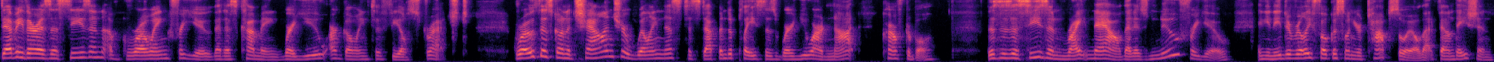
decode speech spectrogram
Debbie, there is a season of growing for you that is coming where you are going to feel stretched. Growth is going to challenge your willingness to step into places where you are not comfortable this is a season right now that is new for you. And you need to really focus on your topsoil, that foundation,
